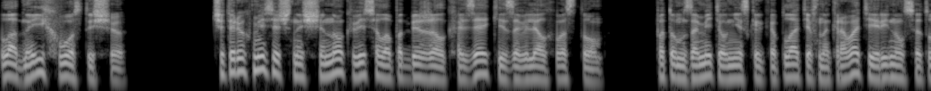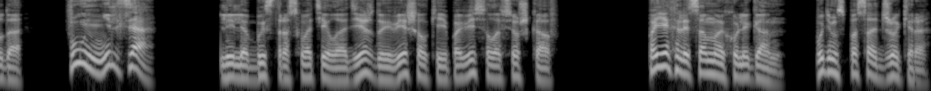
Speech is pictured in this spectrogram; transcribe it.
Ладно, и хвост еще». Четырехмесячный щенок весело подбежал к хозяйке и завилял хвостом. Потом заметил несколько платьев на кровати и ринулся туда. «Фу, нельзя!» Лиля быстро схватила одежду и вешалки и повесила все в шкаф. «Поехали со мной, хулиган. Будем спасать Джокера».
